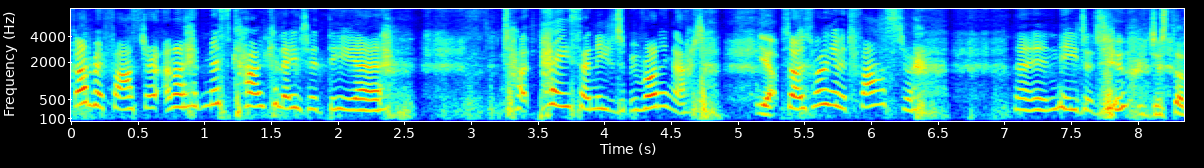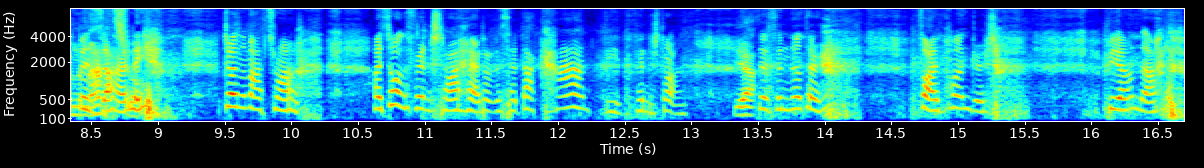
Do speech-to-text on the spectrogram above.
got a bit faster, and I had miscalculated the uh, t- pace I needed to be running at. Yep. So I was running a bit faster than I needed to. You just done the maths bizarrely. wrong. Done the maths wrong. I saw the finish line ahead, and I said that can't be the finish line. Yeah. There's another 500 beyond that.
